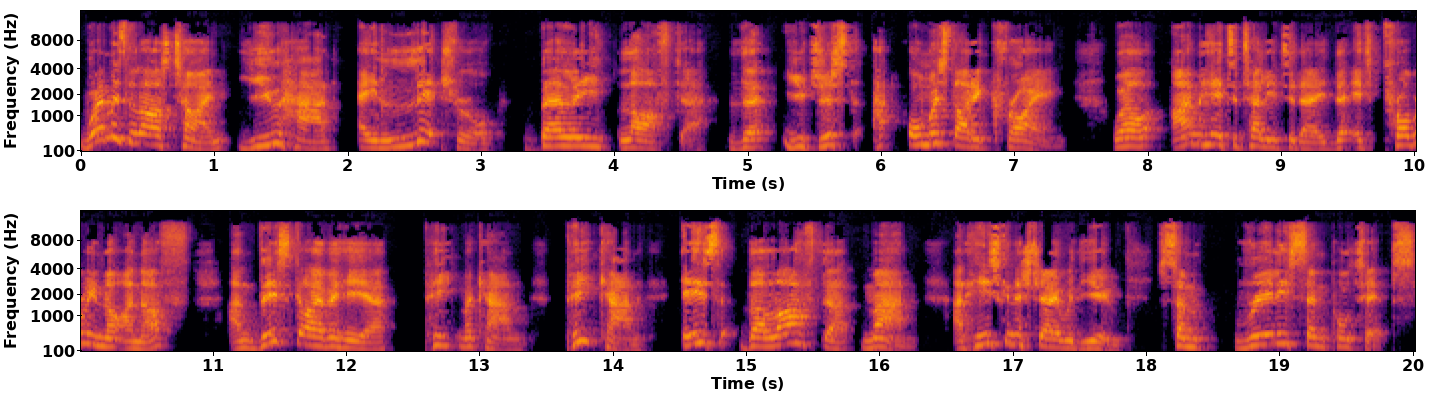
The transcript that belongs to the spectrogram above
when was the last time you had a literal belly laughter that you just almost started crying? Well, I'm here to tell you today that it's probably not enough. And this guy over here, Pete McCann, Pete Cann is the laughter man. And he's going to share with you some really simple tips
